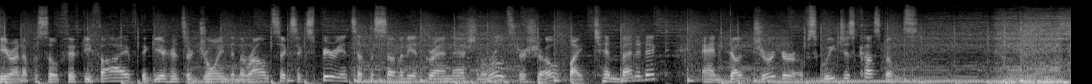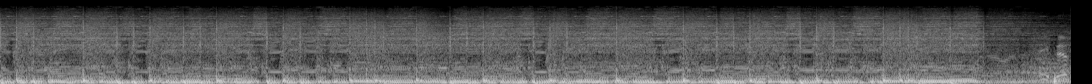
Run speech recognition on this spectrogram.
Here on episode 55, the Gearheads are joined in the Round 6 experience at the 70th Grand National Roadster Show by Tim Benedict and Doug Jerger of Squeeg's Kustoms. Hey, Biff.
